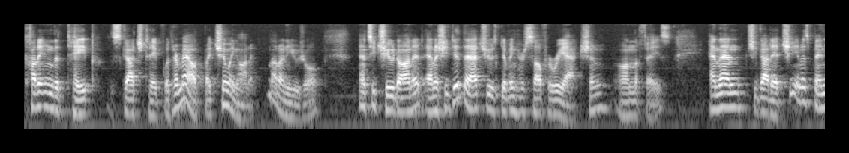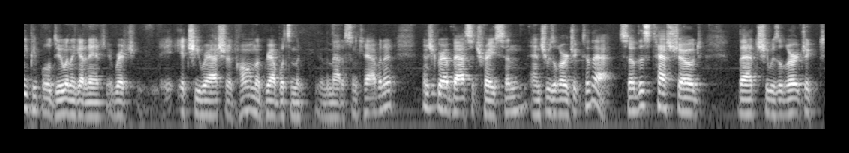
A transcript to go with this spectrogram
cutting the tape, the scotch tape, with her mouth by chewing on it. Not unusual. And she chewed on it, and as she did that, she was giving herself a reaction on the face. And then she got itchy, and as many people do when they get an itchy rash at home, they'll grab what's in the, in the medicine cabinet. And she grabbed bacitracin, and she was allergic to that. So this test showed that she was allergic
